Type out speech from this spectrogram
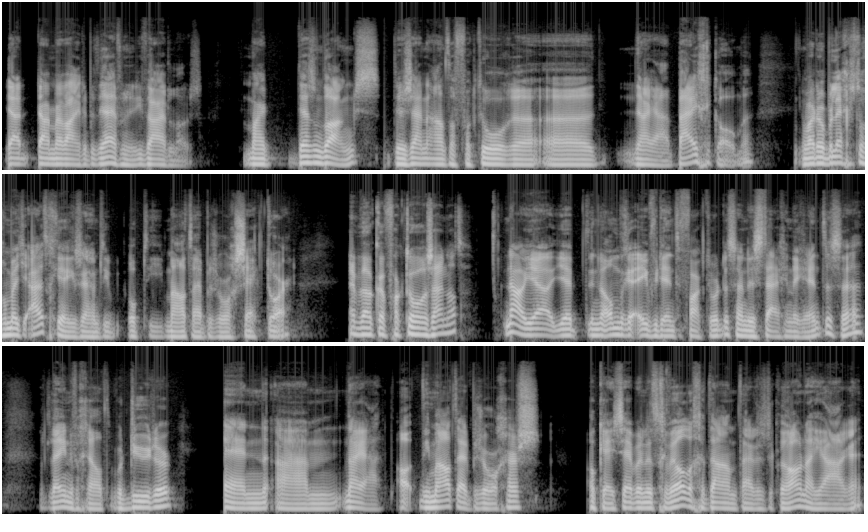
ja, daarmee waren de bedrijven nu niet waardeloos. Maar desondanks, er zijn een aantal factoren uh, nou ja, bijgekomen. Waardoor beleggers toch een beetje uitgekeken zijn op die, op die maaltijdbezorgsector. En welke factoren zijn dat? Nou ja, je hebt een andere evidente factor. Dat zijn de stijgende rentes. Hè? Het lenen van geld wordt duurder. En um, nou ja, die maaltijdbezorgers. Oké, ze hebben het geweldig gedaan tijdens de coronajaren.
